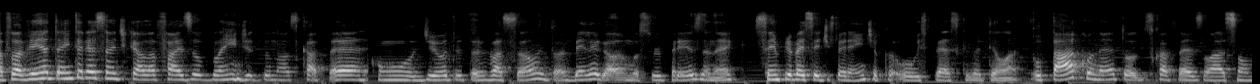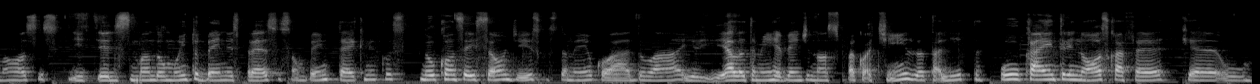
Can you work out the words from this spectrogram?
a Flavinha é interessante que ela faz o blend do nosso café com o de outra torrefação, então é bem legal, é uma surpresa, né? Sempre vai ser diferente o, expresso que vai ter lá. O taco, né? Todos os cafés lá são nossos e eles mandam muito bem no expresso, são bem técnicos. No Conceição Discos também, o coado lá, e, ela também revende nossos pacotinhos, a Talita. O Cá Entre Nós Café, que é o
